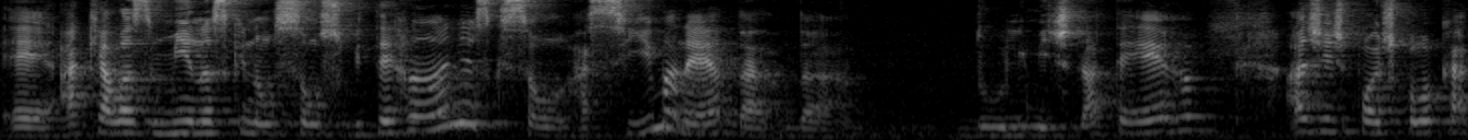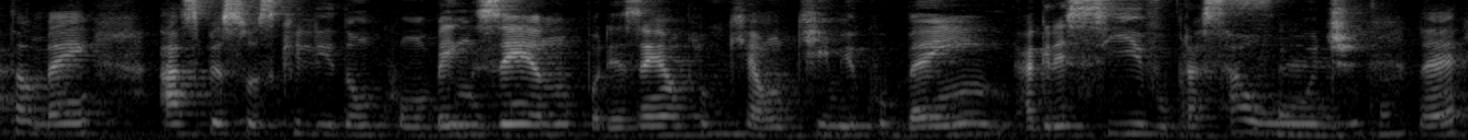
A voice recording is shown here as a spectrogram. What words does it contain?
É, aquelas minas que não são subterrâneas, que são acima né, da, da do limite da terra. A gente pode colocar também as pessoas que lidam com benzeno, por exemplo, que é um químico bem agressivo para a saúde, né?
